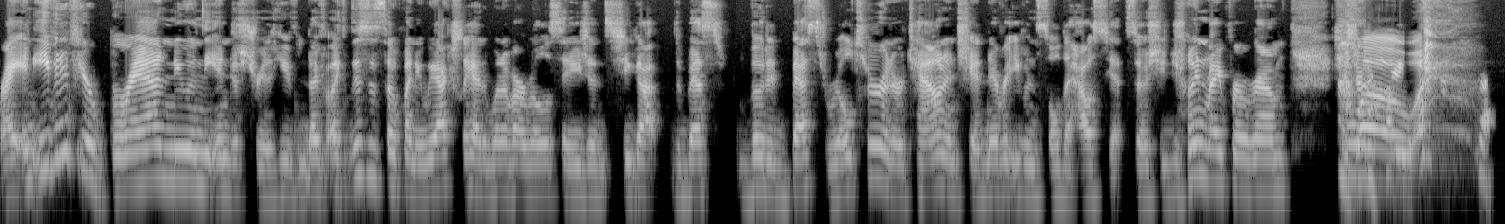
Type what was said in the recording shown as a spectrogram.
right? And even if you're brand new in the industry, like you've like, this is so funny. We actually had one of our real estate agents, she got the best voted best realtor in her town and she had never even sold a house yet. So she joined my program. Whoa.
